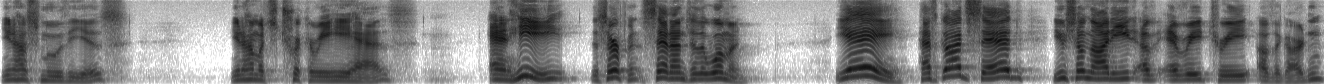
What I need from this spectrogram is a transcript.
You know how smooth he is. You know how much trickery he has. And he, the serpent, said unto the woman, Yea, hath God said, You shall not eat of every tree of the garden?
